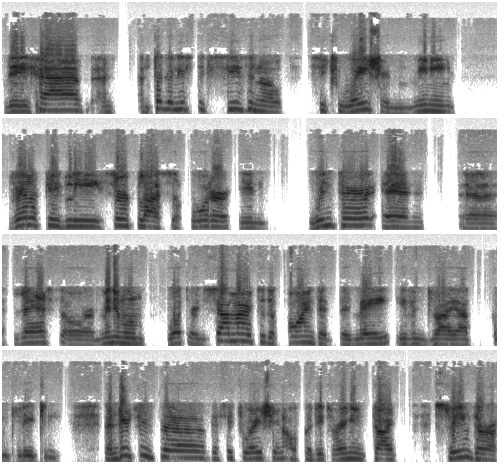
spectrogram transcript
they have an antagonistic seasonal situation, meaning relatively surplus of water in winter and uh, less or minimum water in summer to the point that they may even dry up completely. And this is the, the situation of Mediterranean type stream. There are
